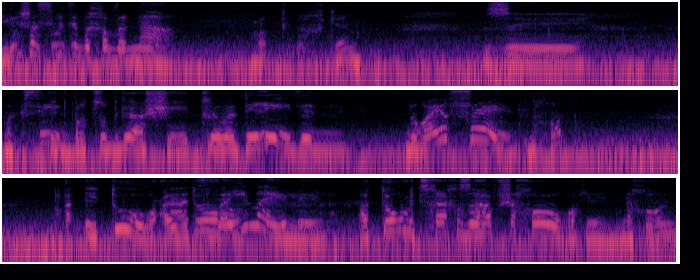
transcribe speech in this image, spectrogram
כאילו שעשו את זה בכוונה. אמרתי לך, כן. זה מקסים. התפרצות געשית. לא, אבל תראי, זה נורא יפה. נכון. העיטור, העיטור, הצבעים האלה. עטור מצחך זהב שחור. כן, נכון.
